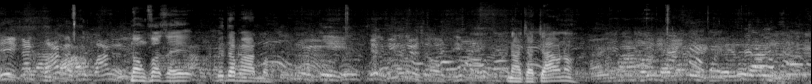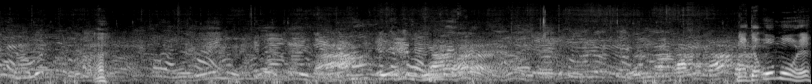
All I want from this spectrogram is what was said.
นี่การขวางกับขวางน้องฟ้าใสเป็นตาผ่านบ่น่าจะเจ้าเนาะอะ น่าจะโอโม่เลย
